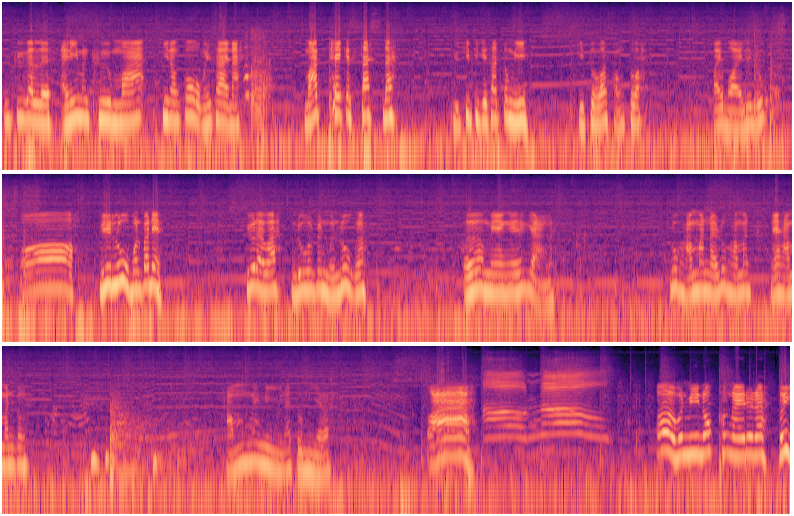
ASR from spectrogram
มันคือกันเลย อันนี้มันคือม้าฮิรังโก้ไม่ใช่นะ ม้าเพกัสซัสนะ อยู่ที่พิกัสซัสก็มี กี่ตัววะสองตัว ไปบ่อยเลยรู้อ๋อ นี่ลูกมันปะเนี่ยคืออะไรวะ ดูมันเป็นเหมือนลูกนะเออแมงไงทุกอย่างนะรูปหำมันหน่อยรูปหำมันไหนหำมันตรงหำไม่มีนะตัวเมียปะอ้าเออมันมีนกข้างในด้วยนะเฮ้ย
